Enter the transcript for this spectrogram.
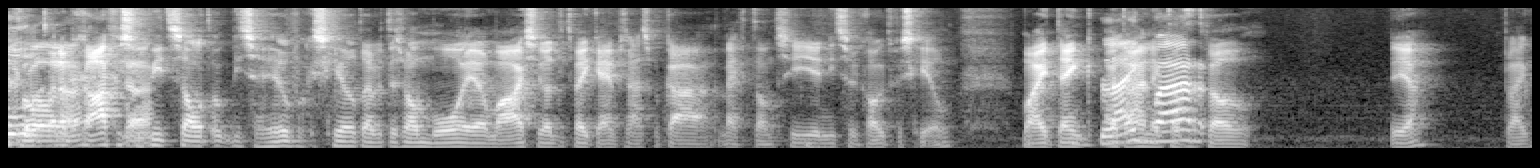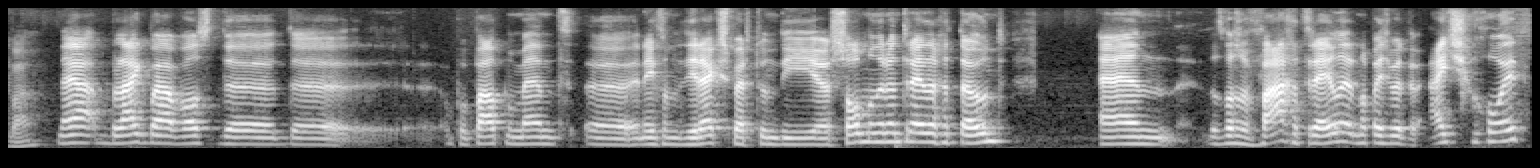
is wel, En op grafisch Ja. gebied zal het ook niet zo heel veel geschild hebben. Het is wel mooier, maar als je dat die twee games naast elkaar legt, dan zie je niet zo'n groot verschil. Maar ik denk uiteindelijk dat Blijkbaar- het wel... Ja, blijkbaar. Nou ja, blijkbaar was de, de op een bepaald moment eh, in een van de directs werd toen die eh, Salmon Run trailer getoond. En dat was een vage trailer en opeens werd er ijsje gegooid.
